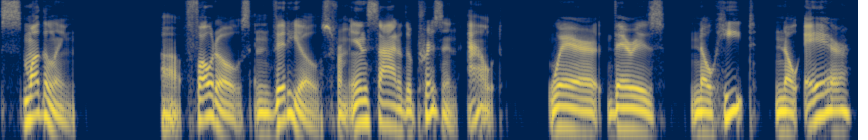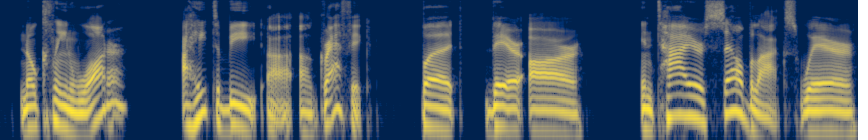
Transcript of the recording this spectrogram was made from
smuggling uh, photos and videos from inside of the prison out where there is no heat, no air, no clean water. I hate to be uh, uh, graphic, but there are entire cell blocks where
